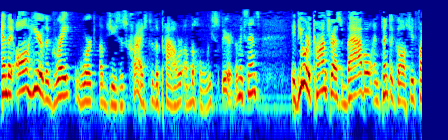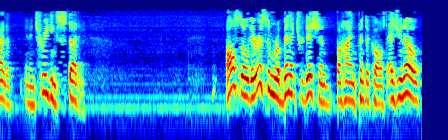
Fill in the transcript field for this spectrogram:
And they all hear the great work of Jesus Christ through the power of the Holy Spirit. That makes sense? If you were to contrast Babel and Pentecost, you'd find a, an intriguing study. Also, there is some rabbinic tradition behind Pentecost. As you know,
